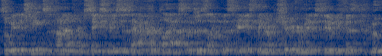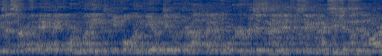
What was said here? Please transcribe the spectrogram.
So we had to change the title from Safe Spaces to After Class, which is like this hideous thing our distributor made us do because movies that start with A make more money because people on VOD look through alphabetical order, which is kind of interesting. I But suggested our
